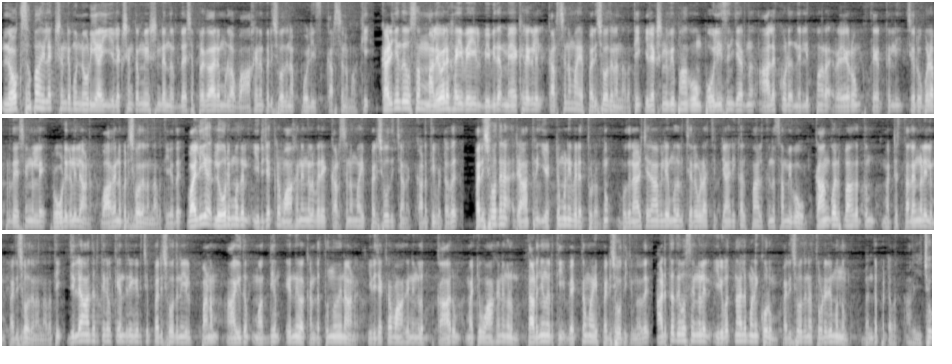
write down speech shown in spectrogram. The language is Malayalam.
ലോക്സഭാ ഇലക്ഷന്റെ മുന്നോടിയായി ഇലക്ഷൻ കമ്മീഷന്റെ നിർദ്ദേശപ്രകാരമുള്ള വാഹന പരിശോധന പോലീസ് കർശനമാക്കി. കഴിഞ്ഞ ദിവസം മലയോര ഹൈവേയിൽ വിവിധ മേഖലകളിൽ കർശനമായ പരിശോധന നടത്തി. ഇലക്ഷൻ വിഭാഗവും പോലീസും ചേർന്ന് ആലക്കോട് നെല്ലിപ്പാറ റേറോം തേർത്തല്ലി ചെറുപുഴ പ്രദേശങ്ങളിലെ റോഡുകളിലാണ് വാഹന പരിശോധന നടത്തിയത്. വലിയ ലോറി മുതൽ ഇരുചക്ര വാഹനങ്ങൾ വരെ കർശനമായി പരിശോധിച്ചാണ് കടത്തിവിട്ടത്. പരിശോധന രാത്രി എട്ട് മണിവരെ തുടർന്നു. ബുധനാഴ്ച രാവിലെ മുതൽ ചെറുപുഴ ചിറ്റാരിക്കാൽ പാലത്തിന് സമീപവും കാങ്കോൽ ഭാഗത്തും മറ്റ് സ്ഥലങ്ങളിലും പരിശോധന നടത്തി. ജില്ലാ അതിർത്തികൾ കേന്ദ്രീകരിച്ച് പരിശോധനയിൽ പണം ആയുധം മദ്യം എന്നിവ കണ്ടെത്തുന്നതിനാണ് ഇരുചക്ര വാഹനങ്ങളും കാറും മറ്റു വാഹനങ്ങളും തടഞ്ഞു നിർത്തി വ്യക്തമായി പരിശോധിക്കുന്നത്. അടുത്ത ദിവസങ്ങളിൽ ഇരുപത്തിനാല് മണിക്കൂറും പരിശോധന തുടരുമെന്നും ബന്ധപ്പെട്ടവർ അറിയിച്ചു.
